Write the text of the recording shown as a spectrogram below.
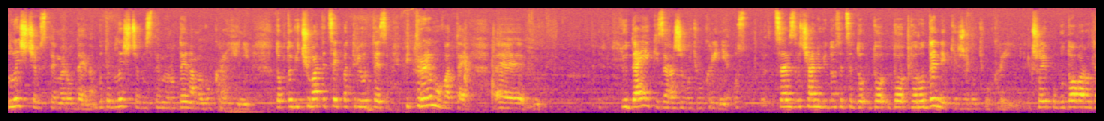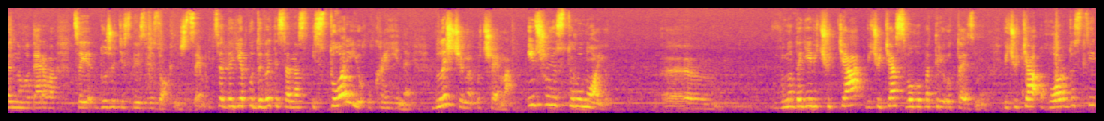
ближчим з тими родинами, бути ближчими з тими родинами в Україні. Тобто відчувати цей патріотизм, підтримувати е, людей, які зараз живуть в Україні. Це звичайно відноситься до, до, до, до родин, які живуть в Україні. Якщо є побудова родинного дерева, це є дуже тісний зв'язок між цим. Це дає подивитися на історію України ближчими очима, іншою стороною. Е, Воно дає відчуття, відчуття свого патріотизму, відчуття гордості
